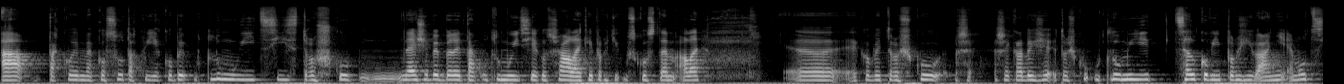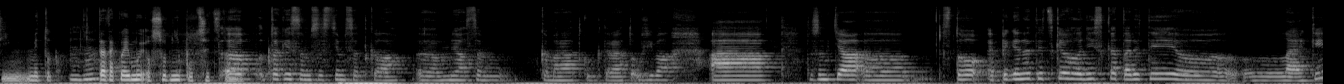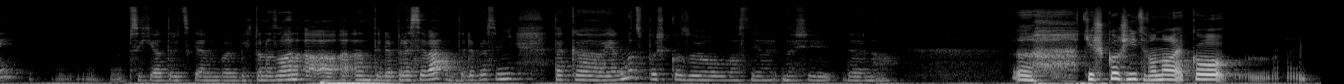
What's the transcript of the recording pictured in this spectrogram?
a takovým jako jsou takový jakoby utlumující trošku, ne, že by byly tak utlumující jako třeba léky proti úzkostem, ale uh, jakoby trošku, řekla bych, že trošku utlumí celkový prožívání emocí. Mi to, mm-hmm. to je takový můj osobní pocit. Uh, taky jsem se s tím setkala. Uh, měla jsem kamarádku, která to užívala. A to jsem chtěla uh, z toho epigenetického hlediska tady ty uh, léky, psychiatrické, nebo jak bych to nazvala, a, a, antidepresiva, antidepresivní, tak jak moc poškozují vlastně naši DNA? Uh, těžko říct, ono jako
